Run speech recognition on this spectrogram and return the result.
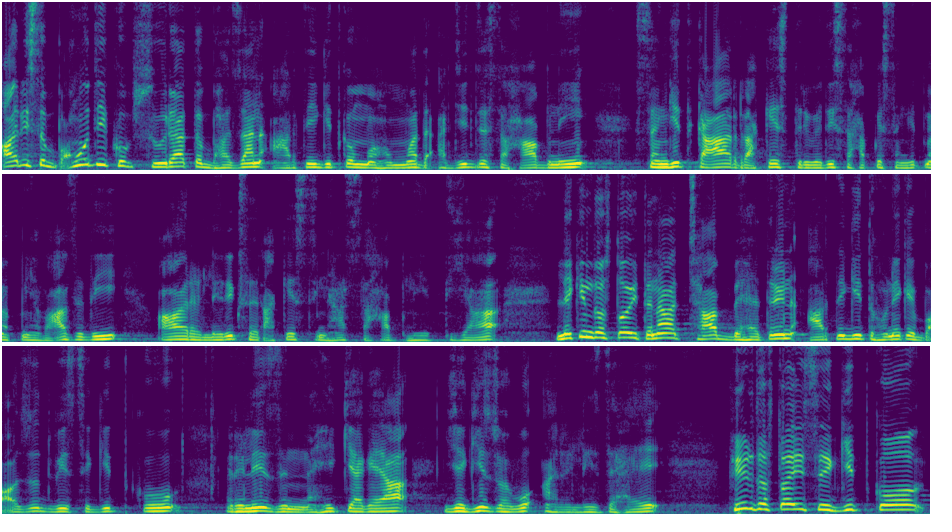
और इस बहुत ही खूबसूरत भजन आरती गीत को मोहम्मद अज़ीज़ साहब ने संगीतकार राकेश त्रिवेदी साहब के संगीत में अपनी आवाज़ दी और लिरिक्स राकेश सिन्हा साहब ने दिया। लेकिन दोस्तों, इतना अच्छा बेहतरीन आरती गीत होने के बावजूद भी इस गीत को रिलीज़ नहीं किया गया। ये गीत जो है वो अनरिलीज है। फिर दोस्तों, इस गीत को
